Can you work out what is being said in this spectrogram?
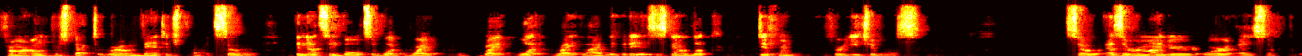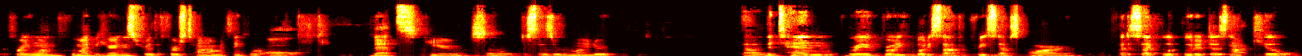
from our own perspective, our own vantage point. So the nuts and bolts of what right, right, what right livelihood is is going to look different for each of us. So, as a reminder, or as a, for anyone who might be hearing this for the first time, I think we're all vets here. So, just as a reminder, uh, the ten grave bodhisattva precepts are: a disciple of Buddha does not kill.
